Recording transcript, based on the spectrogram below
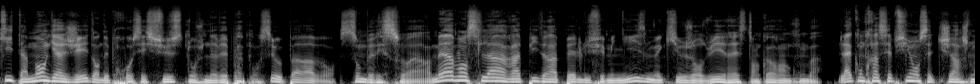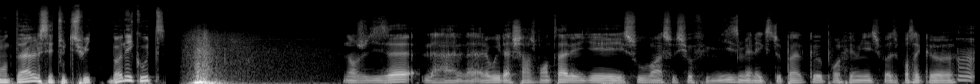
quitte à m'engager dans des processus dont je n'avais pas pensé auparavant. Sombre histoire. Mais avant cela, un rapide rappel du féminisme qui aujourd'hui reste encore un combat. La contraception, cette charge mentale, c'est tout de suite. Bonne écoute Non, je disais, la, la, oui, la charge mentale est souvent associée au féminisme, mais elle n'existe pas que pour le féminisme. C'est pour ça que, Mm.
